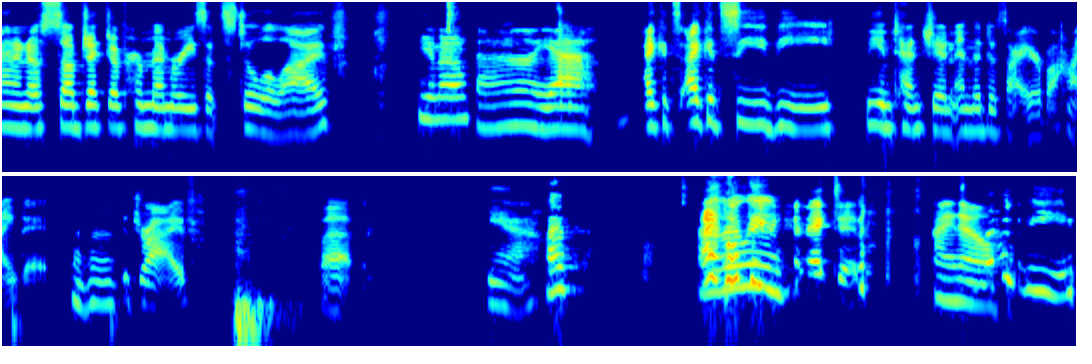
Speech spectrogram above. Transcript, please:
I don't know subject of her memories that's still alive. You know, Ah, yeah I could I could see the the intention and the desire behind it, hmm the drive. But yeah, i've I, I hope they really reconnected. i know That was mean.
